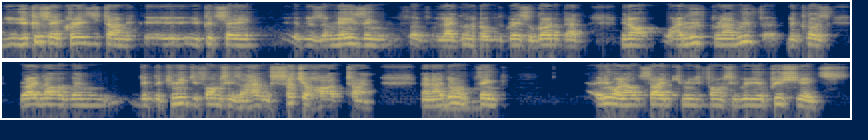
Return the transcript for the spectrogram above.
you could say crazy time. You could say it was amazing, like you know, with the grace of God that you know I moved when I moved because right now when the, the community pharmacies are having such a hard time, and I don't mm-hmm. think anyone outside community pharmacy really appreciates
